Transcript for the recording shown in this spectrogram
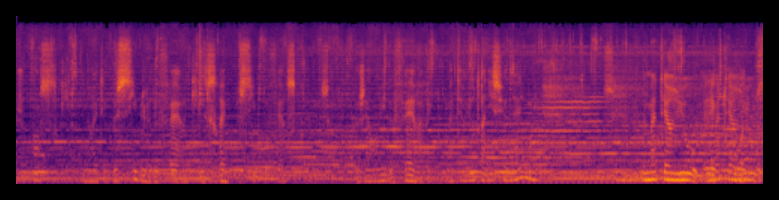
Je pense qu'il aurait été possible de faire, qu'il serait possible de faire ce que, ce que j'ai envie de faire avec le matériau traditionnel, mais le matériau électronique,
